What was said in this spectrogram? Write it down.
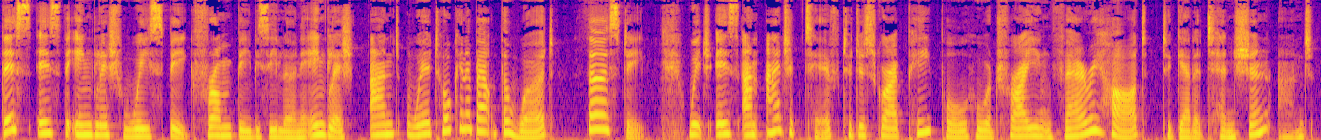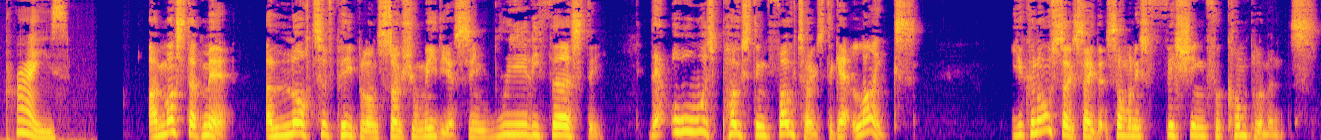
This is the English we speak from BBC Learning English, and we're talking about the word thirsty, which is an adjective to describe people who are trying very hard to get attention and praise. I must admit, a lot of people on social media seem really thirsty. They're always posting photos to get likes. You can also say that someone is fishing for compliments.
